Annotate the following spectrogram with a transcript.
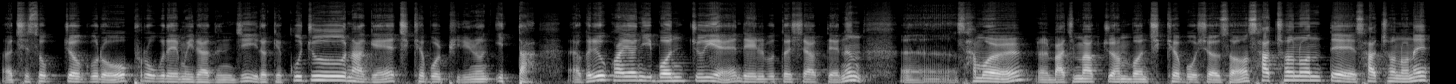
어, 지속적으로 프로그램이라든지 이렇게 꾸준하게 지켜볼 필요는 있다. 어, 그리고 과연 이번 주에 내일부터 시작되는 3월 어, 마지막 주 한번 지켜보셔서 4천원대 4천원에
